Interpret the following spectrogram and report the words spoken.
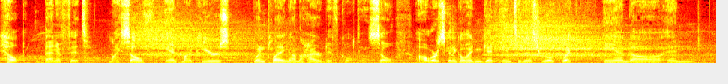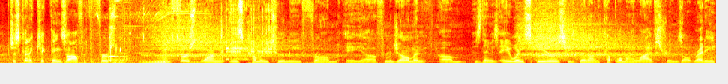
help benefit myself and my peers when playing on the higher difficulties. So uh, we're just going to go ahead and get into this real quick and uh, and just kind of kick things off with the first one. The first one is coming to me from a uh, from a gentleman. Um, his name is Awin Spooders. He's been on a couple of my live streams already,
